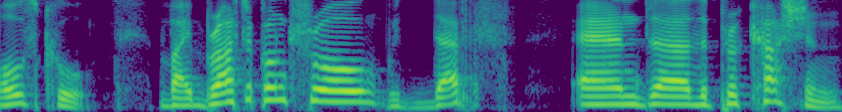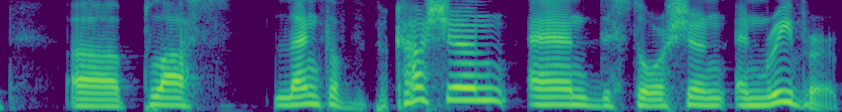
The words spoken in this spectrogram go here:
Old school. Vibrato control with depth and uh, the percussion uh, plus length of the percussion and distortion and reverb.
